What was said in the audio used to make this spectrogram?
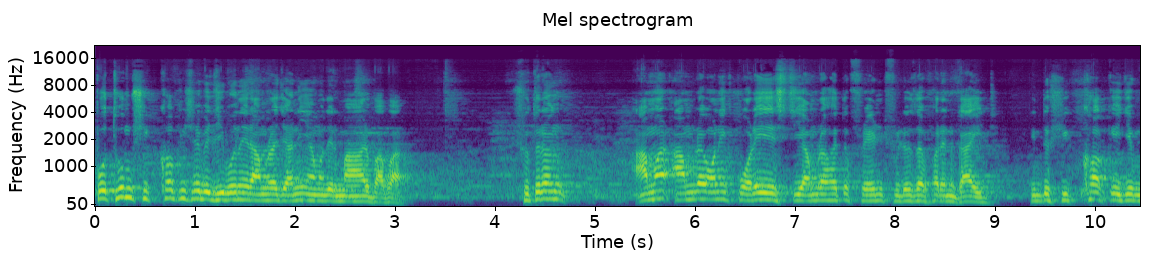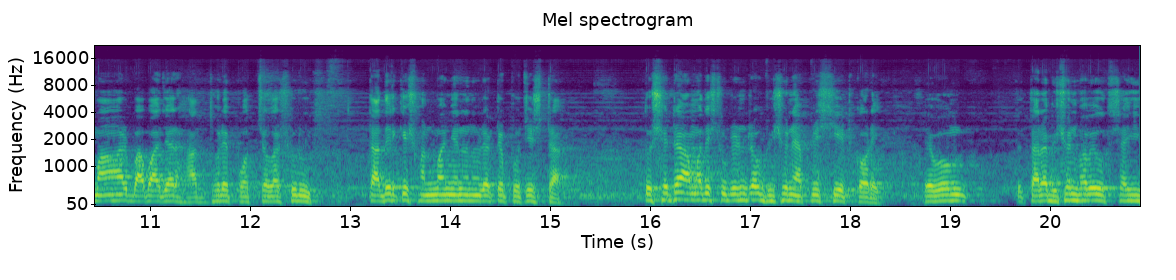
প্রথম শিক্ষক হিসেবে জীবনের আমরা জানি আমাদের মা আর বাবা। সুতরাং আমার, আমরা অনেক পরে এসেছি, আমরা হয়তো ফ্রেন্ড ফিলোসফার অ্যান্ড গাইড কিন্তু শিক্ষক এই যে মা আর বাবা যার হাত ধরে পথ চলা শুরু, তাদেরকে সম্মান জানানোর একটা প্রচেষ্টা। তো সেটা আমাদের স্টুডেন্টরাও ভীষণ অ্যাপ্রিসিয়েট করে এবং তারা ভীষণভাবে উৎসাহী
